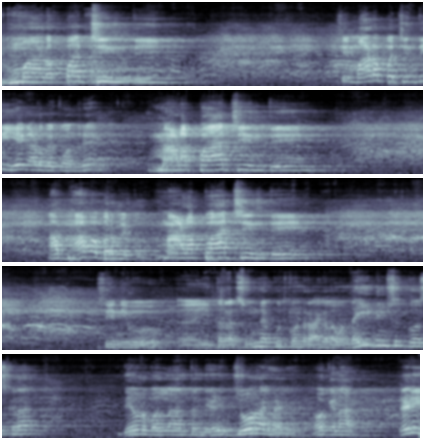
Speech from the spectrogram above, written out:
ಮಾಡಪ್ಪ ಚಿಂತಿ. ಮಾಡಪ್ಪ ಚಿಂತಿ ಹೇಗೆ ಆಡಬೇಕು ಅಂದ್ರೆ, ಮಾಡಪ್ಪ ಚಿಂತಿ. ಆ ಭಾವ ಬರಬೇಕು. ಮಾಡಪ್ಪ ಚಿಂತೆ. ಸಿ, ನೀವು ಈ ಥರ ಸುಮ್ಮನೆ ಕೂತ್ಕೊಂಡ್ರೆ ಆಗಲ್ಲ. ಒಂದು ಐದು ನಿಮಿಷಕ್ಕೋಸ್ಕರ ದೇವ್ರ ಬಲ್ಲ ಅಂತಂದು ಹೇಳಿ ಜೋರಾಗಿ ಹಾಡಿ. ಓಕೆನಾ? ರೆಡಿ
